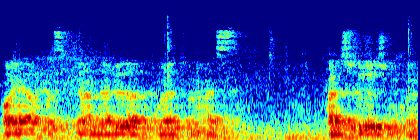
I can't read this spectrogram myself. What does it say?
آقای عباسی کندقی در خونتون هست تشویقش می‌کنه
